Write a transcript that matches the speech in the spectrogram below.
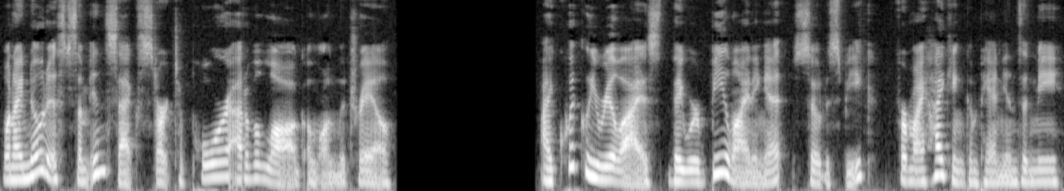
when I noticed some insects start to pour out of a log along the trail. I quickly realized they were beelining it, so to speak, for my hiking companions and me.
